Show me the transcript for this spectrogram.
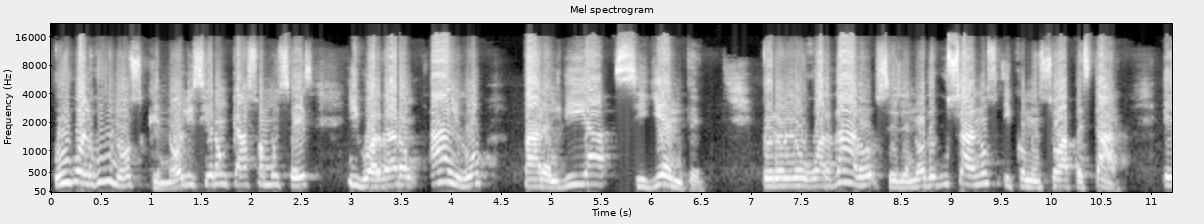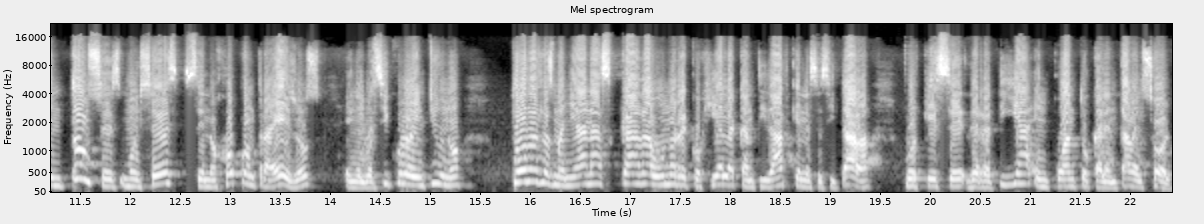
Hubo algunos que no le hicieron caso a Moisés y guardaron algo para el día siguiente. Pero lo guardado se llenó de gusanos y comenzó a apestar. Entonces Moisés se enojó contra ellos. En el versículo 21, todas las mañanas cada uno recogía la cantidad que necesitaba porque se derretía en cuanto calentaba el sol.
